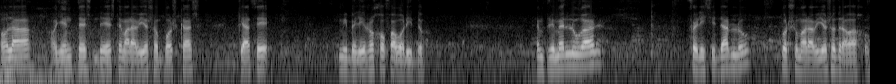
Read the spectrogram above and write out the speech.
Hola, oyentes de este maravilloso podcast que hace mi pelirrojo favorito. En primer lugar, felicitarlo por su maravilloso trabajo.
